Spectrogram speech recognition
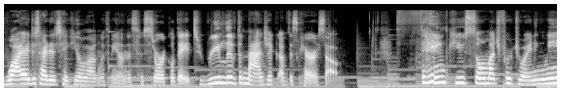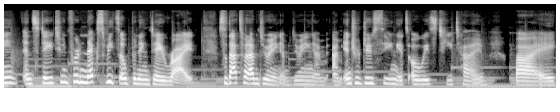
why I decided to take you along with me on this historical day to relive the magic of this carousel. Thank you so much for joining me and stay tuned for next week's opening day ride. So that's what I'm doing. I'm doing I'm I'm introducing It's Always Tea Time by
